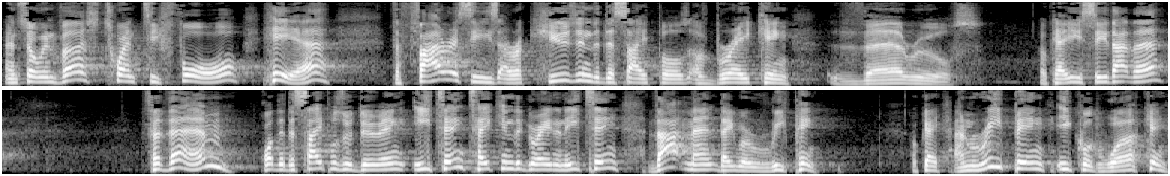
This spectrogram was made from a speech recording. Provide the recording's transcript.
And so in verse 24 here, the Pharisees are accusing the disciples of breaking their rules. Okay, you see that there? For them, what the disciples were doing, eating, taking the grain and eating, that meant they were reaping. Okay, and reaping equaled working.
